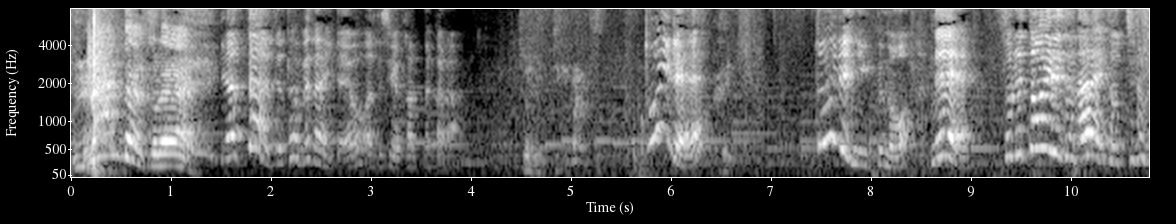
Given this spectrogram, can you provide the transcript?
なんだよそれ。やった。じゃあ食べないんだよ。私が勝ったから。ちょっと行ってきます。トイレ？はい。トイレに行くの？ねえそれトイレじゃないそっちの道。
